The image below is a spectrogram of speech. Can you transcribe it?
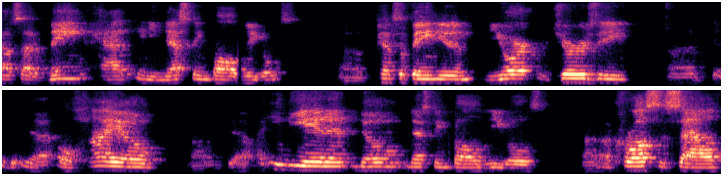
outside of Maine had any nesting bald eagles. Uh, Pennsylvania, New York, New Jersey, uh, Ohio, um, Indiana, no nesting bald eagles. across the South,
